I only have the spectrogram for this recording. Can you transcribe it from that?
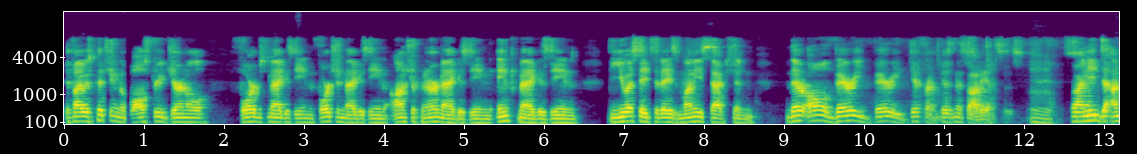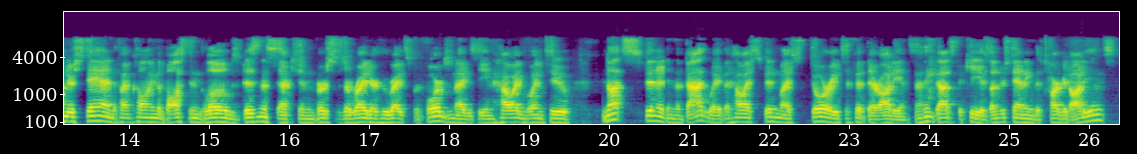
if I was pitching the Wall Street Journal, Forbes magazine, Fortune magazine, Entrepreneur magazine, Inc magazine, the USA Today's money section, they're all very, very different business audiences. Mm. So I need to understand if I'm calling the Boston Globe's business section versus a writer who writes for Forbes magazine, how I'm going to not spin it in the bad way, but how I spin my story to fit their audience. I think that's the key is understanding the target audience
